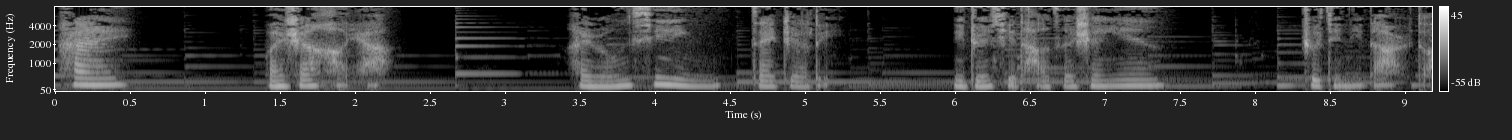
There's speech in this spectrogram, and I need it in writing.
嗨，晚上好呀！很荣幸在这里，你准许桃子声音住进你的耳朵。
